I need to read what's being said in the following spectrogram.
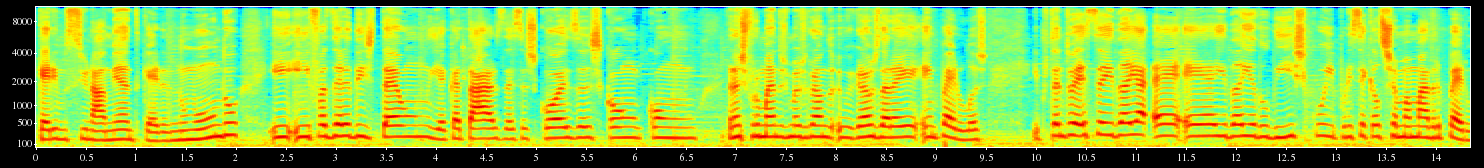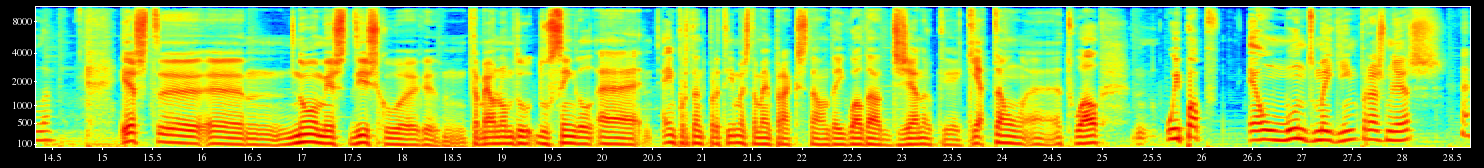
quer emocionalmente, quer no mundo, e, e fazer a digestão e a catarse dessas coisas com, com transformando os meus grãos, de areia em pérolas. E portanto, essa ideia é, é a ideia do disco, e por isso é que ele se chama Madre Pérola. Este uh, nome, este disco, uh, também é o nome do, do single, uh, é importante para ti, mas também para a questão da igualdade de género, que, que é tão atual. O hip hop é um mundo meiguinho para as mulheres?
